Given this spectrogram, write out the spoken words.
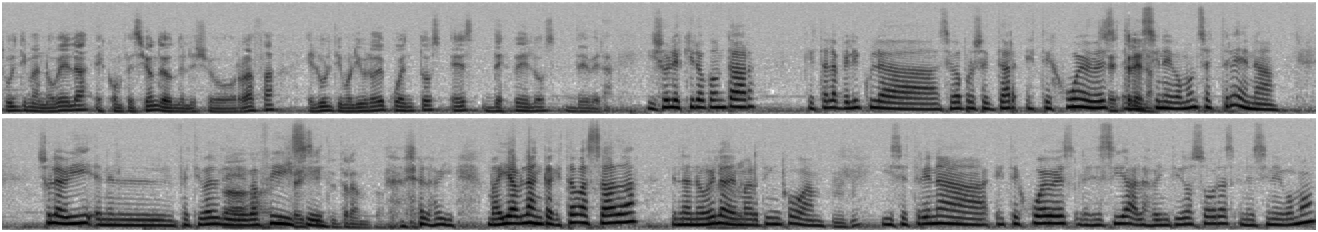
su última novela es Confesión, de donde leyó Rafa. El último libro de cuentos es Desvelos de Verano. Y yo les quiero contar que está la película, se va a proyectar este jueves en el. Cine Gomón, se estrena. Yo la vi en el Festival de Ah, ya Bafisi, trampa. ya la vi. Bahía Blanca, que está basada en la novela de Martín Coan. Y se estrena este jueves, les decía, a las 22 horas en el Cine Gomón.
